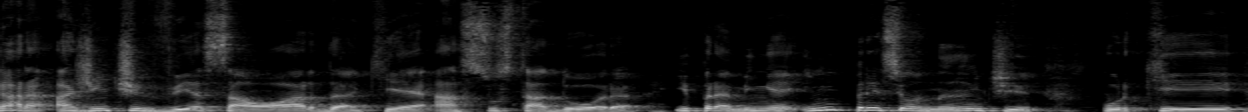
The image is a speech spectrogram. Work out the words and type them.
Cara, a gente vê essa horda que é assustadora e para mim é impressionante porque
